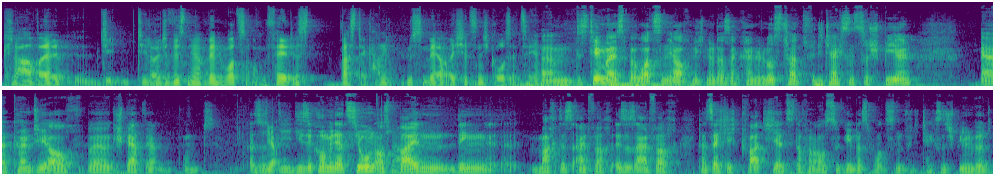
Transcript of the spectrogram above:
klar, weil die, die Leute wissen ja, wenn Watson auf dem Feld ist, was der kann, müssen wir euch jetzt nicht groß erzählen. Ähm, das Thema ist bei Watson ja auch nicht nur, dass er keine Lust hat, für die Texans zu spielen, er könnte ja auch äh, gesperrt werden. Und also ja. die, diese Kombination aus Klar. beiden Dingen äh, macht es einfach, ist es einfach tatsächlich Quatsch, jetzt davon auszugehen, dass Watson für die Texans spielen wird.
